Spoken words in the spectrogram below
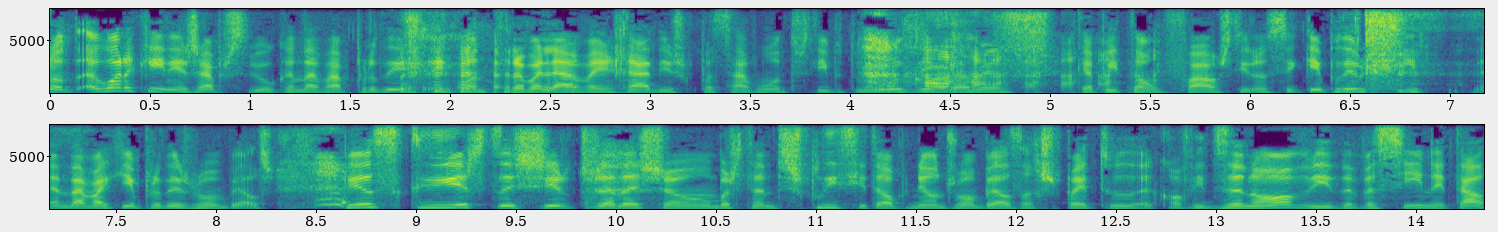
Pronto, agora que a Inês já percebeu que andava a perder enquanto trabalhava em rádios que passavam outro tipo de música, Claramente. Capitão Fausto e não sei o quê, podemos seguir. Andava aqui a perder João Belos. Penso que estes excertos já deixam bastante explícita a opinião de João Belos a respeito da Covid-19 e da vacina e tal.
